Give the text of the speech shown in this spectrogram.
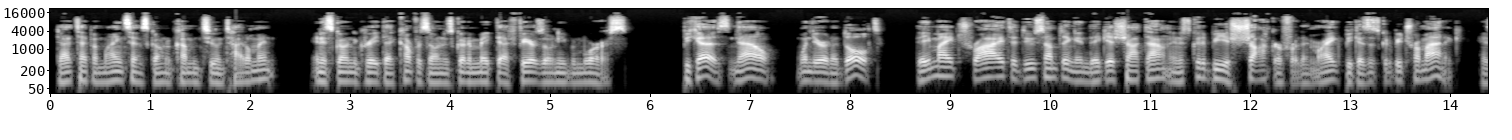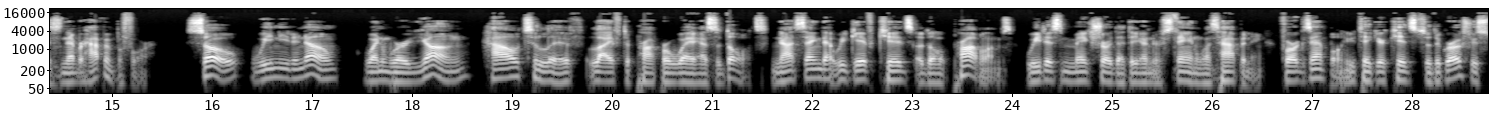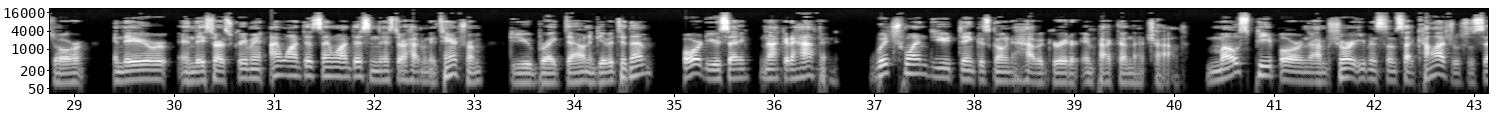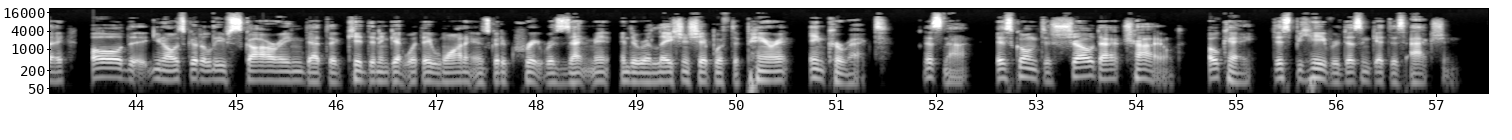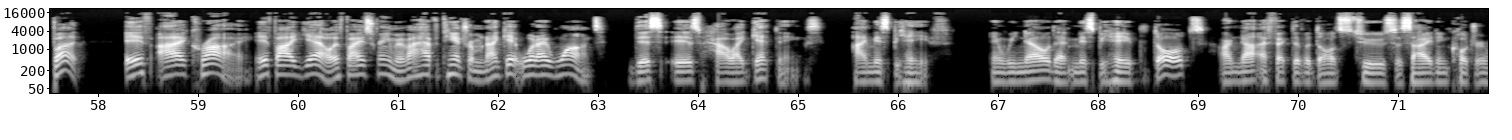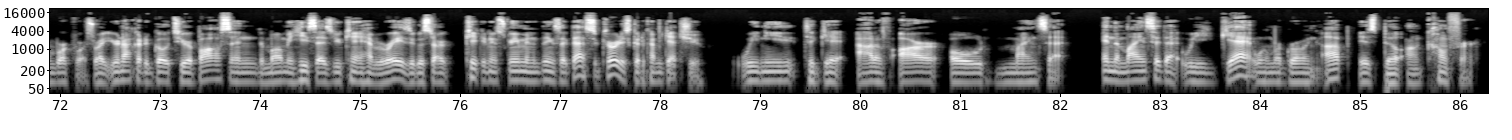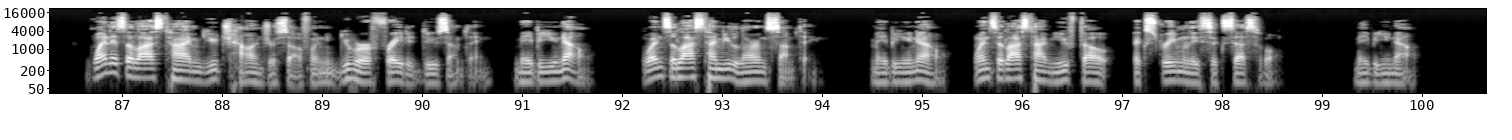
That type of mindset is going to come into entitlement and it's going to create that comfort zone. It's going to make that fear zone even worse because now when they're an adult, they might try to do something and they get shot down and it's going to be a shocker for them, right? Because it's going to be traumatic. It's never happened before. So we need to know when we're young how to live life the proper way as adults. Not saying that we give kids adult problems. We just make sure that they understand what's happening. For example, you take your kids to the grocery store and they and they start screaming, I want this, I want this, and they start having a tantrum. Do you break down and give it to them? Or do you say, not going to happen? Which one do you think is going to have a greater impact on that child? Most people, and I'm sure even some psychologists will say, oh, the, you know, it's going to leave scarring that the kid didn't get what they wanted and it's going to create resentment in the relationship with the parent. Incorrect. It's not. It's going to show that child, okay, this behavior doesn't get this action. But if I cry, if I yell, if I scream, if I have a tantrum and I get what I want, this is how I get things. I misbehave. And we know that misbehaved adults are not effective adults to society and culture and workforce, right? You're not going to go to your boss and the moment he says you can't have a raise, you're going to start kicking and screaming and things like that. Security is going to come get you. We need to get out of our old mindset. And the mindset that we get when we're growing up is built on comfort. When is the last time you challenged yourself when you were afraid to do something? Maybe you know. When's the last time you learned something? Maybe you know. When's the last time you felt extremely successful? Maybe you know.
